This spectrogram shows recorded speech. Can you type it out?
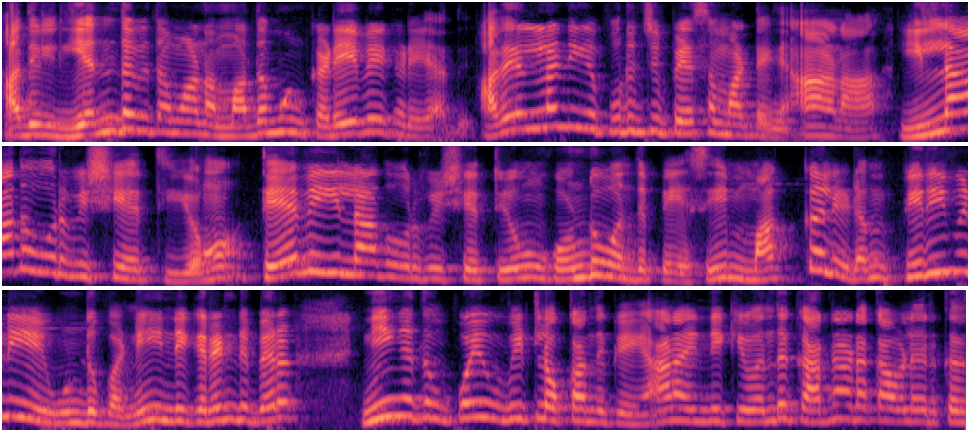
அதில் எந்த விதமான மதமும் கிடையவே கிடையாது. அதையெல்லாம் நீங்க புரிஞ்சு பேச மாட்டீங்க. ஆனா இல்லாத ஒரு விஷயத்தையும் தேவையில்லாத ஒரு விஷயத்தையும் கொண்டு வந்து பேசி மக்களிடம் பிரிவினையை உண்டு பண்ணி இன்னைக்கு ரெண்டு பேரும் நீங்க போய் வீட்டில் உட்காந்துக்குவீங்க. ஆனால் இன்றைக்கி வந்து கர்நாடகாவில் இருக்கிற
